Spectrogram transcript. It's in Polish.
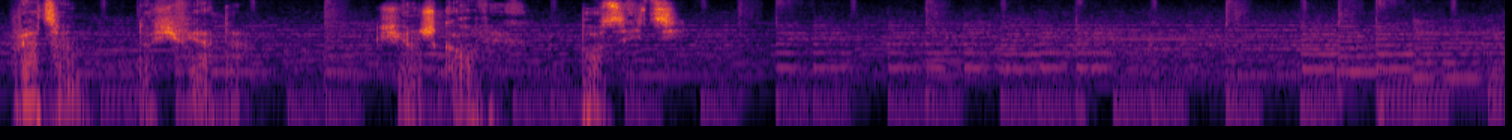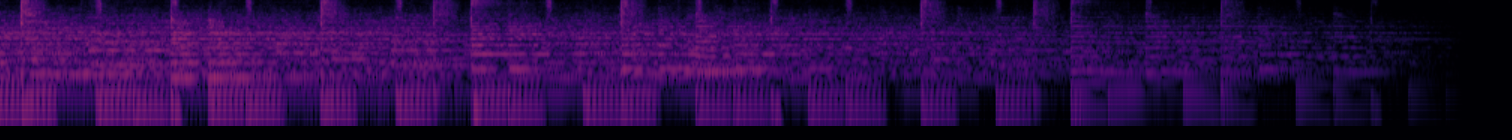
wracam do świata książkowych pozycji.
